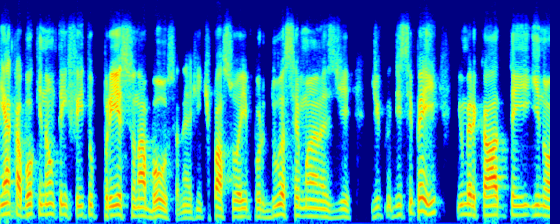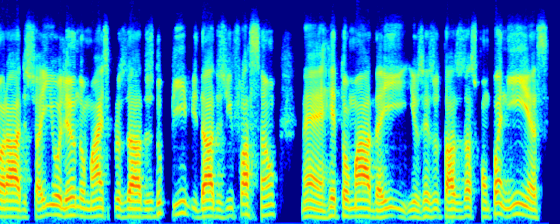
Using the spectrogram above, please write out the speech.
e acabou que não tem feito preço na bolsa, né? A gente passou aí por duas semanas de, de, de CPI e o mercado tem ignorado isso aí, olhando mais para os dados do PIB, dados de inflação, né? Retomada aí e os resultados das companhias,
